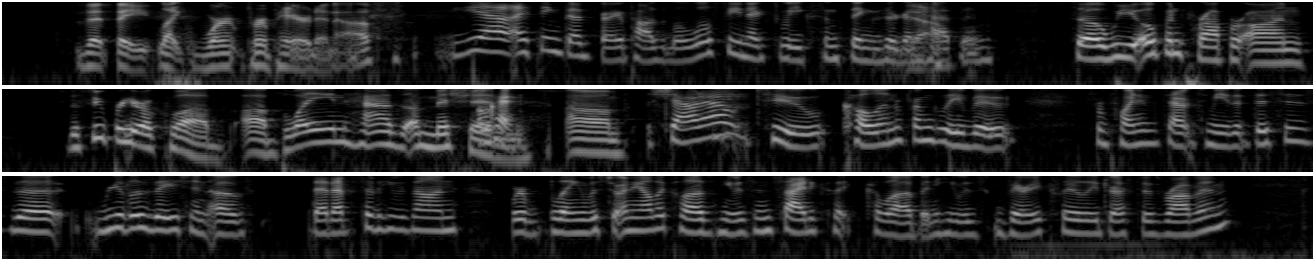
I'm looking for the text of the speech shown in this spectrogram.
that they like weren't prepared enough. Yeah, I think that's very possible. We'll see next week. Some things are going to Yeah. happen. So we open proper on the superhero club. Uh, Blaine has a mission. Okay. Um, Shout out to Cullen from Glee Boot for pointing this out to me that this is the realization of that episode he was on where Blaine was joining all the clubs and he was inside a cl- club and he was very clearly dressed as Robin.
